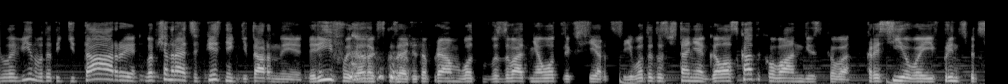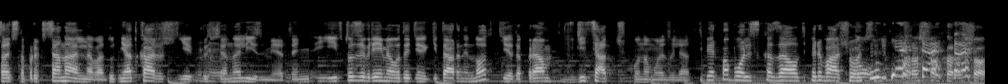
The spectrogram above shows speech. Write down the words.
Лавин, вот этой гитары. Вообще нравятся в песнях гитарные рифы, да, так сказать. Это прям вот вызывает у меня отклик в сердце. И вот это сочетание голоска такого ангельского, красивого и, в принципе, достаточно профессионального. Тут не откажешь ей в профессионализме. Это... И в то же время вот эти гитарные нотки, это прям в десяточку, на мой взгляд. Теперь побольше сказал, теперь ваша Ну, очередь. хорошо, хорошо.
